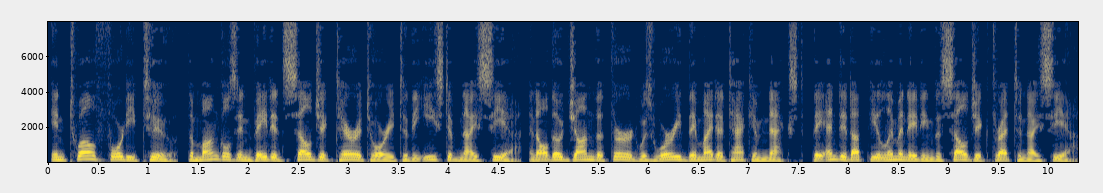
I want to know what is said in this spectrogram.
In 1242, the Mongols invaded Seljuk territory to the east of Nicaea, and although John III was worried they might attack him next, they ended up eliminating the Seljuk threat to Nicaea.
